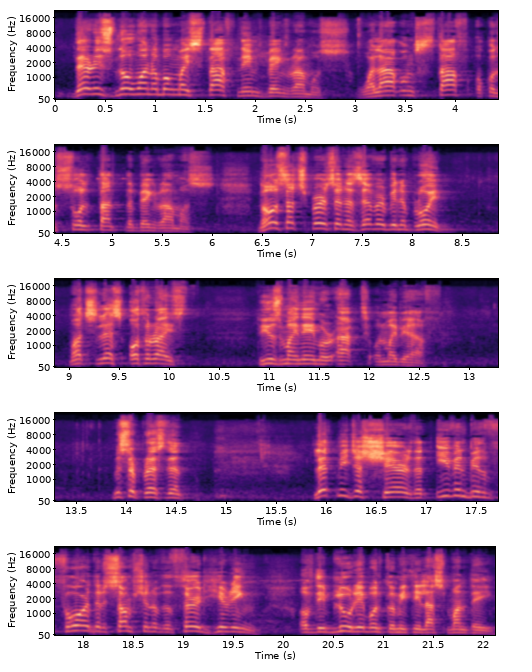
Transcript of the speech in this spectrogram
there is no one among my staff named Beng Ramos. Wala akong staff o consultant na Beng Ramos. No such person has ever been employed, much less authorized to use my name or act on my behalf. Mr. President, let me just share that even before the resumption of the third hearing of the Blue Ribbon Committee last Monday,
